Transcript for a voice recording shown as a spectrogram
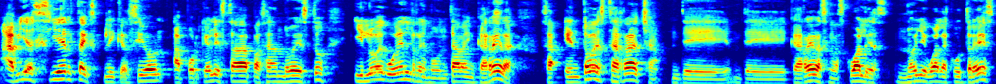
había cierta explicación a por qué le estaba pasando esto y luego él remontaba en carrera. O sea, en toda esta racha de, carreras en las cuales no llegó a la Q3,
